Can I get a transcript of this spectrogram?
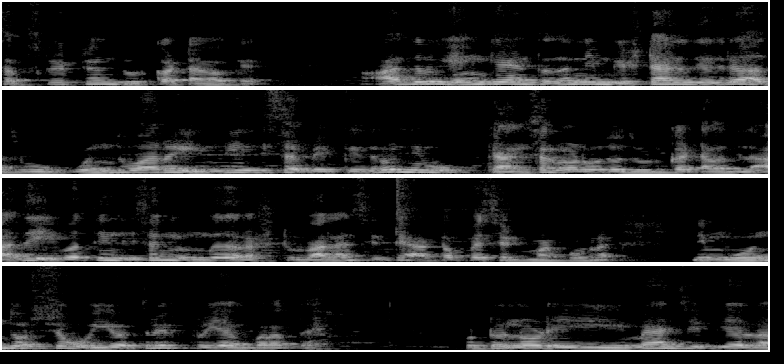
ಸಬ್ಸ್ಕ್ರಿಪ್ಷನ್ ದುಡ್ಡು ಕಟ್ ಆದರೂ ಆದ್ರೂ ಹೆಂಗೆ ಅಂತಂದ್ರೆ ನಿಮ್ಗೆ ಇಷ್ಟ ಆಗದಿದ್ರೆ ಅದ್ರ ಒಂದು ವಾರ ಹಿಂದಿನ ದಿವಸ ಬೇಕಿದ್ರು ನೀವು ಕ್ಯಾನ್ಸಲ್ ಮಾಡ್ಬೋದು, ದುಡ್ಡು ಕಟ್ ಆಗೋದಿಲ್ಲ. ಅದೇ ಇವತ್ತಿನ ದಿವಸ ನಿಮ್ಗೆ ಅಷ್ಟು ಬ್ಯಾಲೆನ್ಸ್ ಇಟ್ಟು ಆಟೋ ಪೇ ಸೆಟ್ ಮಾಡಿಕೊಡ್ರೆ ನಿಮ್ಗೆ ಒಂದು ವರ್ಷ ಒಯ್ಯೋತ್ರಿ ಫ್ರೀಯಾಗಿ ಬರುತ್ತೆ. ಒಟ್ಟು ನೋಡಿ ಇಮ್ಯಾಜ್ ಇದೆಯಲ್ಲ,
